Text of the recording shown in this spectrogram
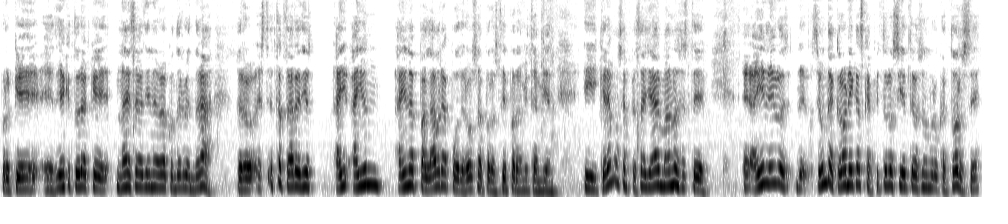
porque eh, tú era que nadie sabe bien ahora cuando Él vendrá. Pero esta tarde Dios hay, hay, un, hay una palabra poderosa para usted y para mí también. Y queremos empezar ya, hermanos, este, eh, ahí en el libro de Segunda Crónicas, capítulo 7, verso número 14.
